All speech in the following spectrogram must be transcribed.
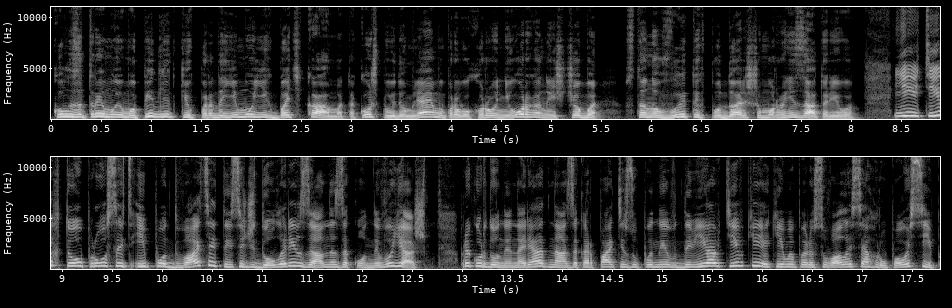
Коли затримуємо підлітків, передаємо їх батькам, а також повідомляємо правоохоронні органи, щоб встановити в подальшому організаторів. Є й ті, хто просить і по 20 тисяч доларів за незаконний вояж. Прикордонний наряд на Закарпатті зупинив дві автівки, якими пересувалася група осіб.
